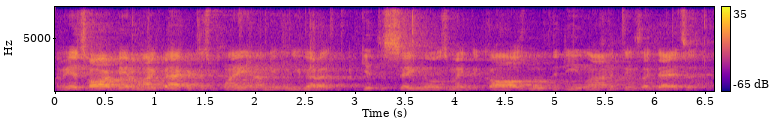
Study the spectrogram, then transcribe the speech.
I mean, it's hard being a Mike Backer just playing. I mean, when you got to get the signals, make the calls, move the D line and things like that, it's a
